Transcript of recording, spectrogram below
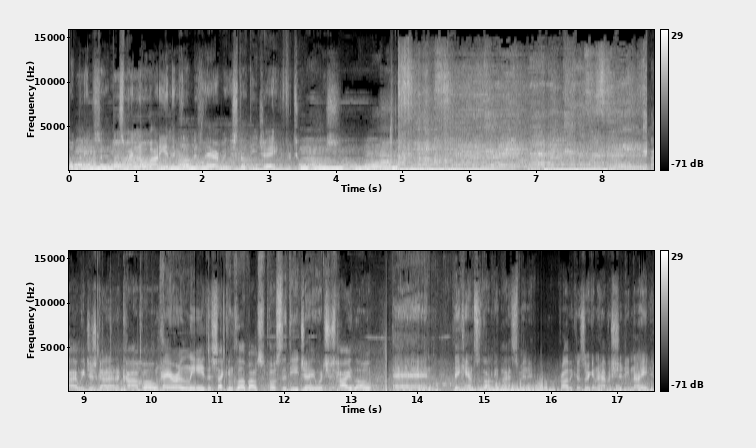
opening set. It's when nobody in the club is there, but you still DJ for two hours. We just got out of Cavo. Apparently, the second club I was supposed to DJ, which is High Low, and they canceled on me last minute. Probably because they're gonna have a shitty night.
